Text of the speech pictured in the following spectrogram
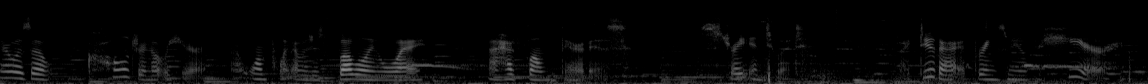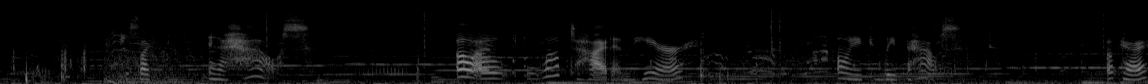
There was a cauldron over here at one point that was just bubbling away. I had flown, there it is. Straight into it. If I do that, it brings me over here. Just like in a house. Oh, I would love to hide in here. Oh, and you can leave the house. Okay.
